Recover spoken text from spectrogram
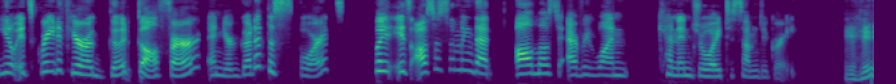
You know, it's great if you're a good golfer and you're good at the sport, but it's also something that almost everyone can enjoy to some degree. Mm-hmm.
